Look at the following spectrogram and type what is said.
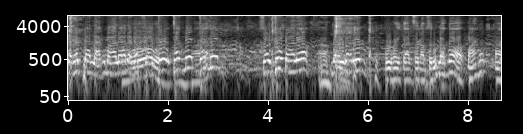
นะครับด้านหลังมาแล้วนะครับซอยจุช่างเนุ่นช่างเนุ่นซอยจุมาแล้วในวาเรนผู้ให้การสนับสนุนเราก็มาครับอ่า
